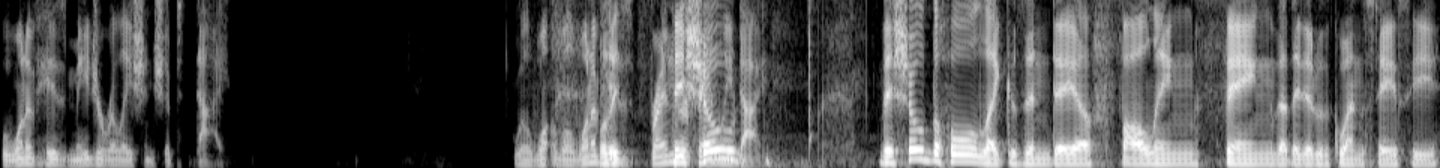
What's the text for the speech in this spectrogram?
will one of his major relationships die? Will one, will one of Well, they- his friends they or family showed- die? They showed the whole like Zendaya falling thing that they did with Gwen Stacy.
